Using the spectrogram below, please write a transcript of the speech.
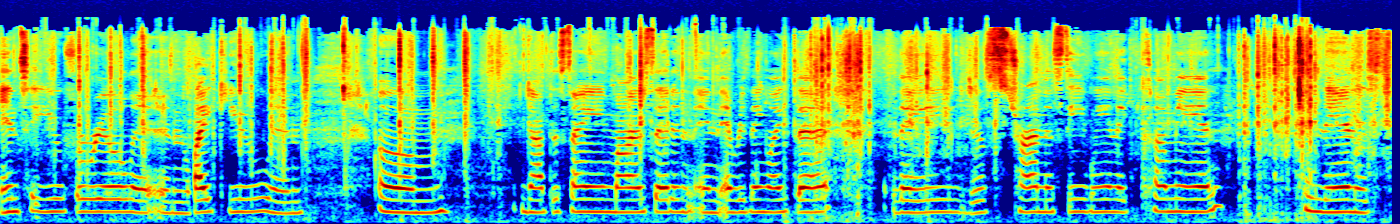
into you for real and, and like you and um got the same mindset and, and everything like that they just trying to see when they come in and then it's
